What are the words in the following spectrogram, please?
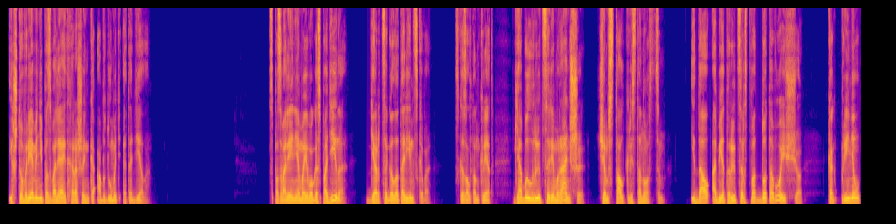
и что время не позволяет хорошенько обдумать это дело. С позволения моего господина, герцога Лотаринского, сказал Танкрет, я был рыцарем раньше, чем стал крестоносцем, и дал обет рыцарства до того еще, как принял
